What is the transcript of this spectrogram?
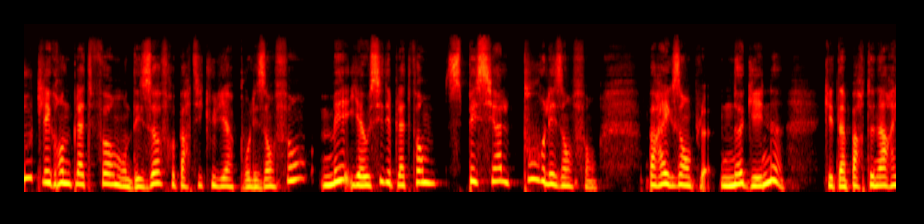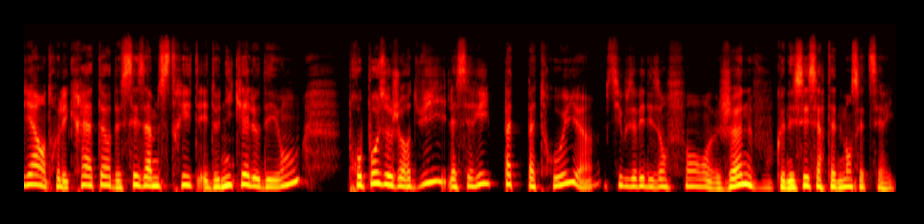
Toutes les grandes plateformes ont des offres particulières pour les enfants, mais il y a aussi des plateformes spéciales pour les enfants. Par exemple, Noggin, qui est un partenariat entre les créateurs de Sesame Street et de Nickelodeon, propose aujourd'hui la série Pat Patrouille. Si vous avez des enfants euh, jeunes, vous connaissez certainement cette série.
